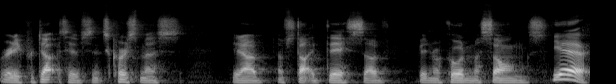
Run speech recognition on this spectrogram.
really productive since Christmas. You know, I've, I've started this. I've been recording my songs, Yeah.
